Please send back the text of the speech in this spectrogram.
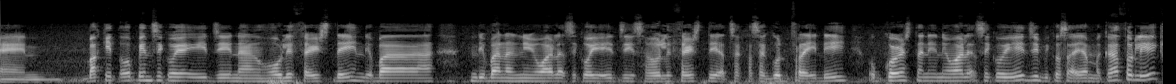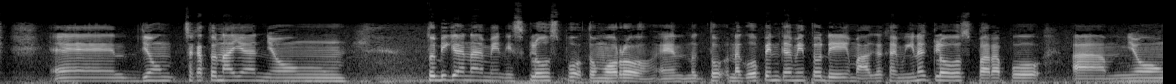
And bakit open si Kuya AJ ng Holy Thursday? Hindi ba hindi ba naniniwala si Kuya AJ sa Holy Thursday at saka sa Good Friday? Of course, naniniwala si Kuya AJ because I am a Catholic and yung sa katunayan yung tubigan namin is close po tomorrow and nag-open kami today maaga kami nag-close para po um, yung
